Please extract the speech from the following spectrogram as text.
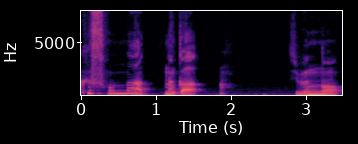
僕そんななんか自分の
